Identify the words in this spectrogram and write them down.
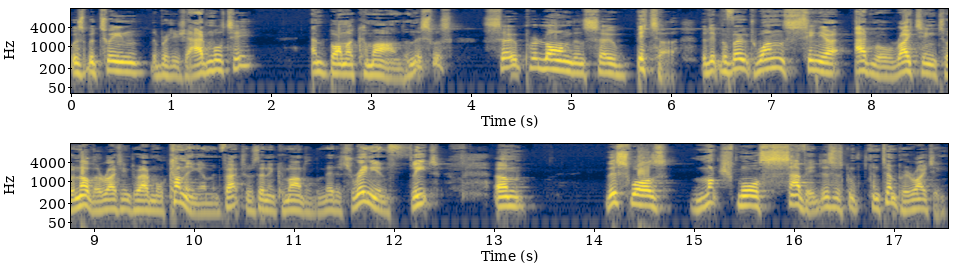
was between the British Admiralty and Bomber Command. And this was so prolonged and so bitter that it provoked one senior admiral writing to another, writing to Admiral Cunningham, in fact, who was then in command of the Mediterranean fleet. Um, this was much more savage, this is contemporary writing,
